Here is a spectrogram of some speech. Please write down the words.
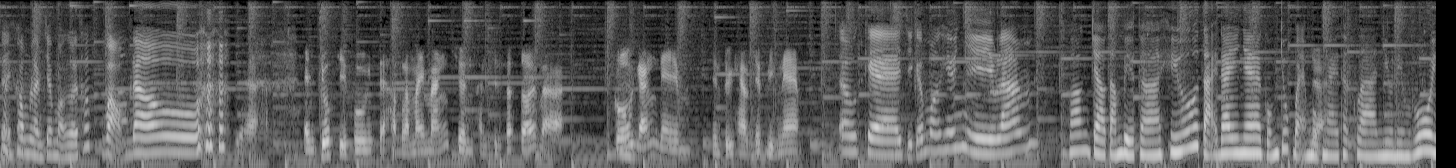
sẽ không làm cho mọi người thất vọng đâu. Dạ em chúc chị Phương sẽ thật là may mắn trên hành trình sắp tới và cố ừ. gắng đem niềm tự hào cho Việt Nam Ok, chị cảm ơn Hiếu nhiều lắm Vâng, chào tạm biệt uh, Hiếu tại đây nha Cũng chúc bạn một yeah. Dạ. ngày thật là nhiều niềm vui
